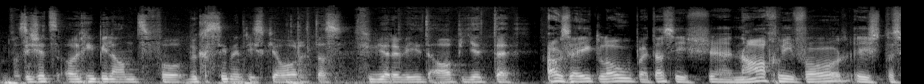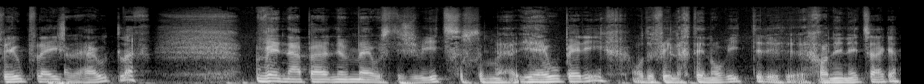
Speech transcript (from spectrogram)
Und was ist jetzt eure Bilanz von wirklich 37 Jahren, das Führen wild anbieten? Also ich glaube, das ist äh, nach wie vor ist das Wildfleisch erhältlich. Wenn eben nicht mehr aus der Schweiz, aus dem EU-Bereich oder vielleicht dann noch weiter, kann ich nicht sagen.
